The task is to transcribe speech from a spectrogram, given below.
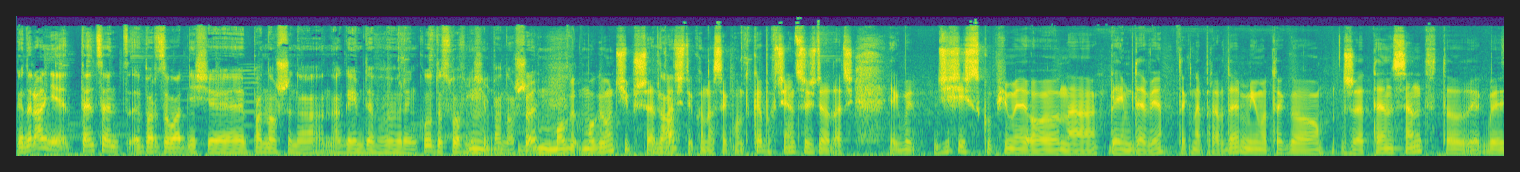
Generalnie Tencent bardzo ładnie się panoszy na, na game devowym rynku, dosłownie się mm, panoszy. Mogę, mogę ci przerwać no. tylko na sekundkę, bo chciałem coś dodać. Jakby dzisiaj skupimy o, na game devie tak naprawdę, mimo tego, że Tencent to jakby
